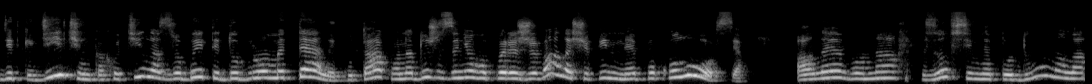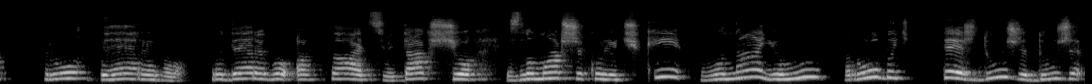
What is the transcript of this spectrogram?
дітки, дівчинка хотіла зробити добро метелику, так? Вона дуже за нього переживала, щоб він не поколовся. Але вона зовсім не подумала про дерево, про дерево акацію, так що, зламавши колючки, вона йому робить теж дуже-дуже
